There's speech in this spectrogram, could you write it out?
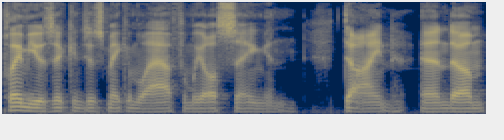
play music and just make him laugh, and we all sing and dine. And um,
